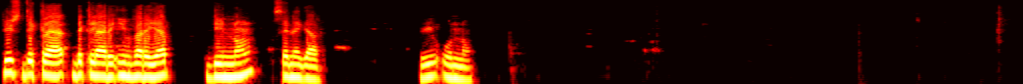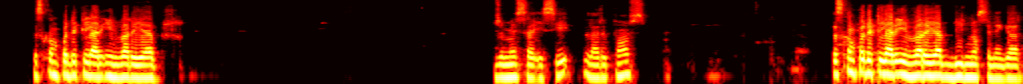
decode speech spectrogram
Puis déclarer, déclarer une variable du nom Sénégal? Oui ou non? Est-ce qu'on peut déclarer une variable? Je mets ça ici, la réponse. Est-ce qu'on peut déclarer une variable du nom Sénégal?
